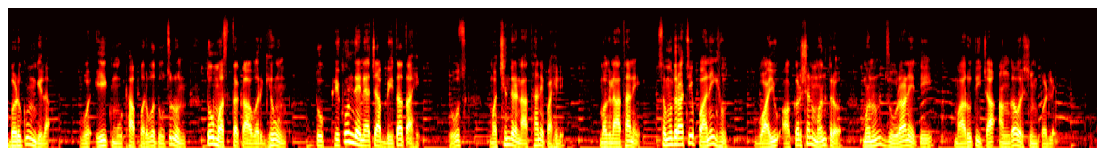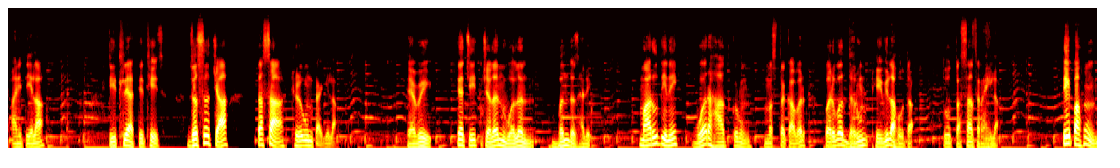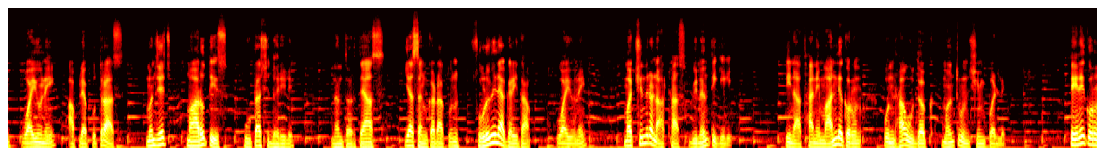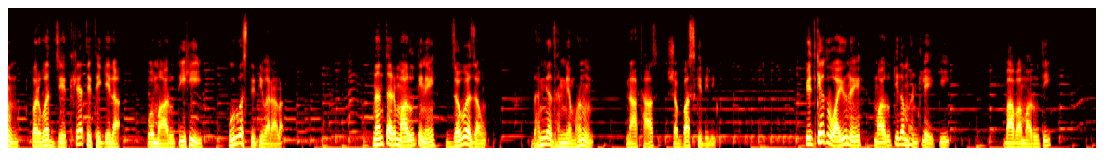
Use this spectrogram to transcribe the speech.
बडकून गेला व एक मोठा पर्वत उचलून तो मस्तकावर घेऊन तो फेकून देण्याच्या बेतात आहे तोच मच्छिंद्रनाथाने पाहिले. मग नाथाने समुद्राचे पाणी घेऊन वायू आकर्षण मंत्र म्हणून जोराने ते मारुतीच्या अंगावर शिंपडले. आणि त्याला तिथल्या तेथेच जसंच्या तसा ठेळवून टाकला त्यावेळी त्याचे चलन वलन बंद झाले. मारुतीने वर हात करून मस्तकावर पर्वत धरून ठेविला होता. तो तसाच राहिला. ते पाहून वायूने आपल्या पुत्रास म्हणजेच मारुतीस उटाशी धरिले. नंतर त्यास या संकटातून सोडविण्याकरिता वायूने मच्छिंद्रनाथास विनंती केली. ती नाथाने मान्य करून पुन्हा उदक मंत्रून शिंपडले. तेने करून पर्वत जेथल्या तेथे गेला व मारुतीही पूर्वस्थितीवर आला. नंतर मारुतीने जवळ जाऊन धन्य धन्य म्हणून नाथास शब्बासकी दिली. इतक्यात वायूने मारुतीला म्हटले की बाबा मारुती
